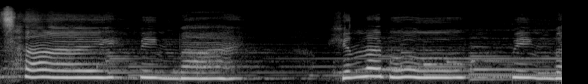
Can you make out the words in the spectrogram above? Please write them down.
才明白，原来不明白。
